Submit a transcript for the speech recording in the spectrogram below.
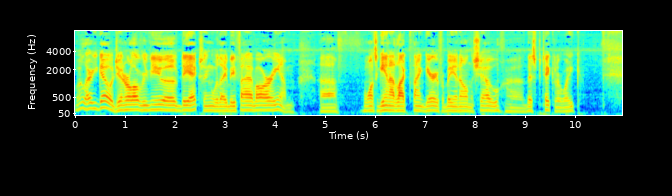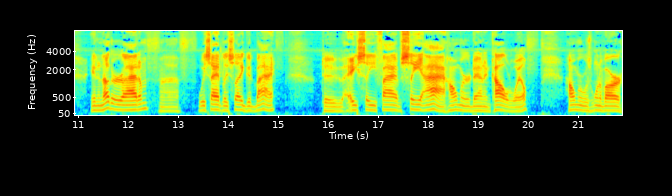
Well, there you go. General overview of DXing with AB5RM. Uh, once again, I'd like to thank Gary for being on the show uh, this particular week. In another item, uh, we sadly say goodbye to AC5CI Homer down in Caldwell. Homer was one of our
